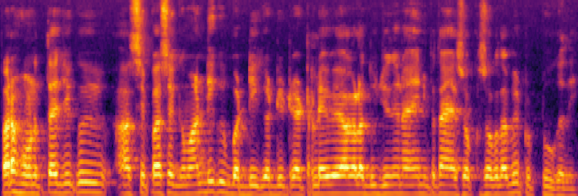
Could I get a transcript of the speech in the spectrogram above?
ਪਰ ਹੁਣ ਤਾਂ ਜੇ ਕੋਈ ਆਸੇ-ਪਾਸੇ ਗਵਾਂਢੀ ਕੋਈ ਵੱਡੀ ਗੱਡੀ ਟਰੈਕਟਰ ਲੈਵੇ ਅਗਲਾ ਦੂਜੇ ਦਿਨ ਐ ਨਹੀਂ ਪਤਾ ਐ ਸੁੱਖ ਸੁੱਖ ਦਾ ਵੀ ਟੁੱਟੂ ਕਦੇ।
